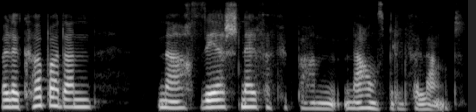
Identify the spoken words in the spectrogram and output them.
weil der Körper dann nach sehr schnell verfügbaren Nahrungsmitteln verlangt.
